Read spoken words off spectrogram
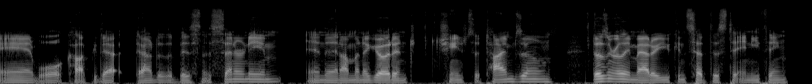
And we'll copy that down to the business center name. And then I'm going to go ahead and change the time zone. Doesn't really matter you can set this to anything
